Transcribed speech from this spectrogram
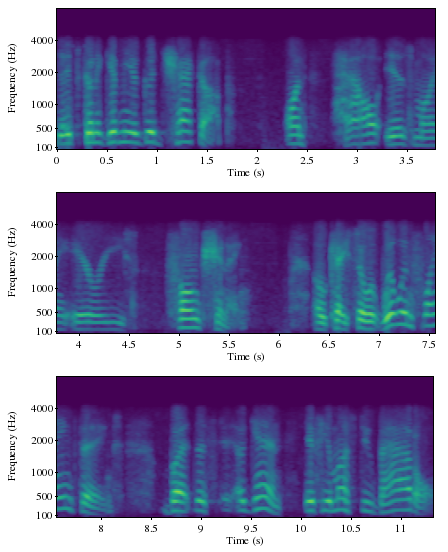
It's going to give me a good checkup on how is my Aries functioning. Okay, so it will inflame things, but this, again, if you must do battle,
